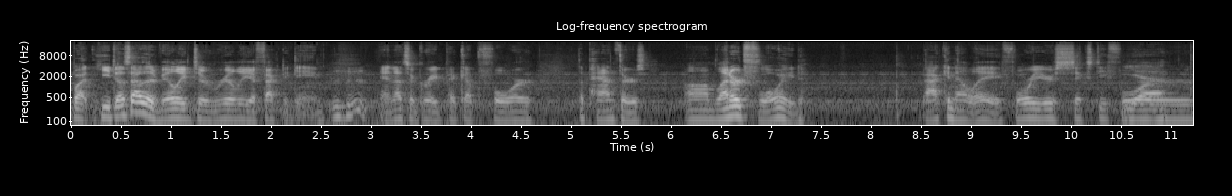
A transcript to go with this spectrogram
But he does have the ability to really affect a game, hmm and that's a great pickup for the Panthers. Um, Leonard Floyd, back in LA, four years, sixty-four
